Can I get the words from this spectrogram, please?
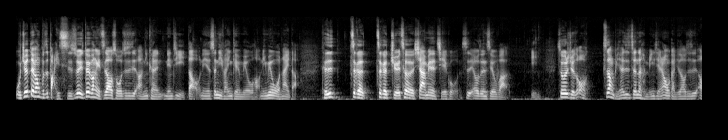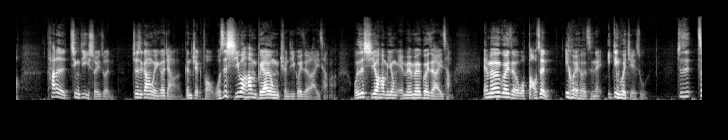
我觉得对方不是白痴，所以对方也知道说，就是啊，你可能年纪已到，你的身体反应可能没有我好，你没有我耐打，可是这个这个决策下面的结果是 Alden Silva 赢，所以我就觉得哦。这场比赛是真的很明显，让我感觉到就是哦，他的竞技水准就是刚刚伟霆哥讲了，跟 Jack Paul，我是希望他们不要用拳击规则来一场啊，我是希望他们用 MMA 规则来一场，MMA 规则我保证一回合之内一定会结束，就是这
